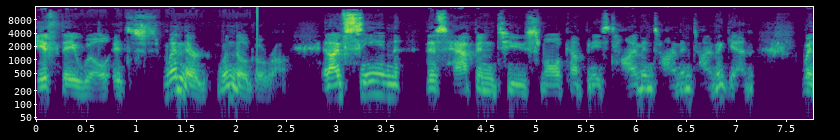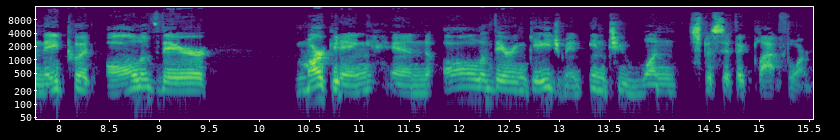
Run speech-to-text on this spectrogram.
if they will, it's when they're when they'll go wrong. And I've seen this happened to small companies time and time and time again when they put all of their marketing and all of their engagement into one specific platform.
